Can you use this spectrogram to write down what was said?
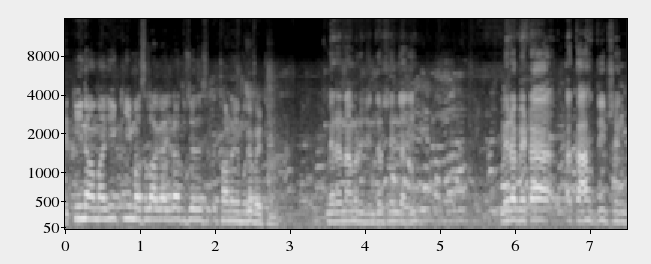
ਇਹ ਕੀ ਨਾਮ ਆ ਜੀ? ਕੀ ਮਸਲਾ ਹੈਗਾ ਜਿਹੜਾ ਤੁਸੀਂ ਥਾਣੇ ਦੇ ਮੂਹਰੇ ਬੈਠੇ ਹੋ? ਮੇਰਾ ਨਾਮ ਰਜਿੰਦਰ ਸਿੰਘ ਹੈ ਜੀ। ਮੇਰਾ ਬੇਟਾ ਆਕਾਸ਼ਦੀਪ ਸਿੰਘ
